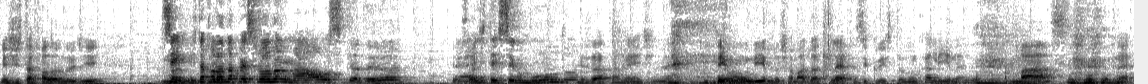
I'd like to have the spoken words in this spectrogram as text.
E a gente tá falando de... Sim, uma- a gente tá falando da pessoa normal, cidadã, é, de terceiro mundo. Exatamente. Tem um livro chamado Atletas de Cristo, eu nunca li, né? Mas, né?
